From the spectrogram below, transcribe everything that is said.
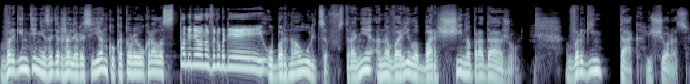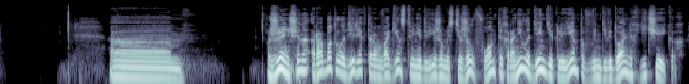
В Аргентине задержали россиянку, которая украла 100 миллионов рублей у барнаульцев. В стране она варила борщи на продажу. В Арген... Так, еще раз. Женщина работала директором в агентстве недвижимости, жил фонд и хранила деньги клиентов в индивидуальных ячейках –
